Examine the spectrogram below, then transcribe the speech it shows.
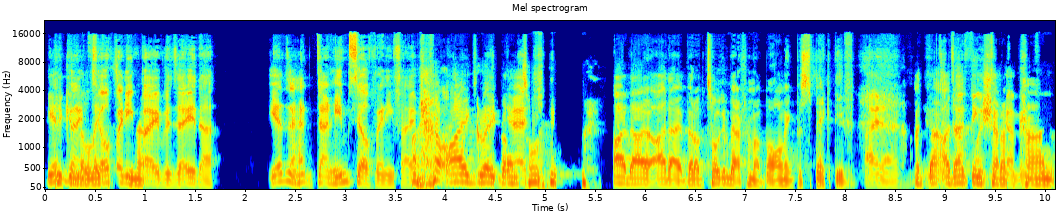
he hasn't done himself any favors either. He hasn't done himself any favors. I agree, but I'm talking. I know, I know, but I'm talking about from a bowling perspective. I know. I don't, I don't think Shadab Khan.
